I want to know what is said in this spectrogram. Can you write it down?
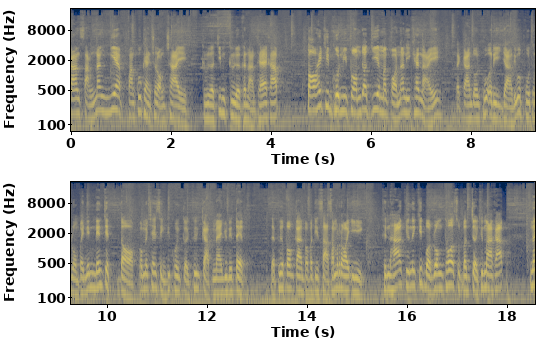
การสั่งนั่งเงียบฟังคู่แข่งฉลองชัย เกลือจิ้มเกลือขนาดแท้ครับ ต่อให้ทีมคุณมีฟอร์มยอดเยี่ยมมาก่อนหน้านี้แค่ไหน แต่การโดนคู่อริอย่างลิเวอร์พูลถล่มไปเน้นๆ7ดอกก็ไม่ใช่สิ่งที่ควรเกิดขึ้นกับแมนยูไนเต็ดแต่เพื่อป้องกันประวัติศาสตร์ซ้ำรอยอีกเทนฮากจึงได้คิดบทลงโทษสุดบันเจิดขึ้นมาครับ ใน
